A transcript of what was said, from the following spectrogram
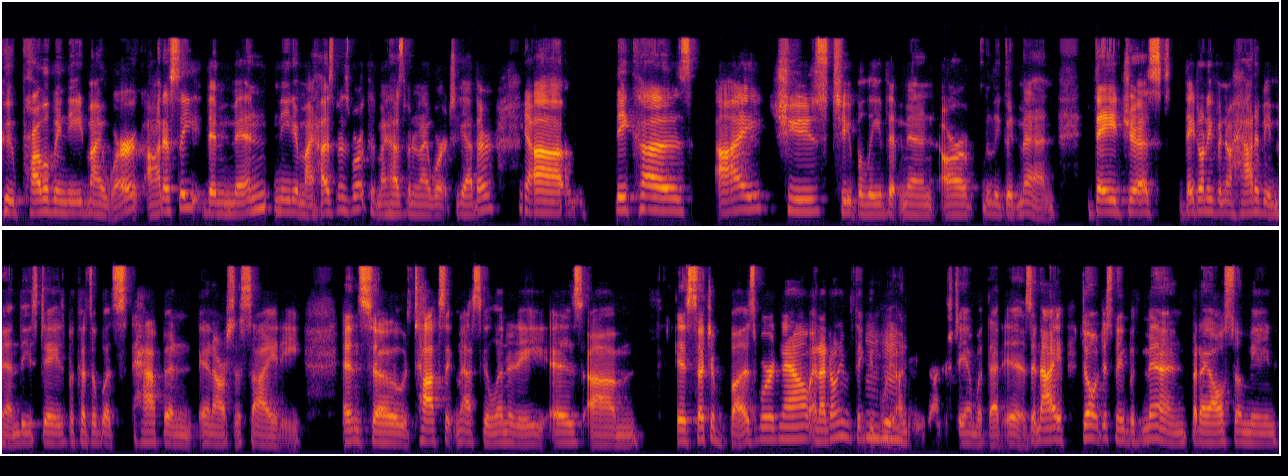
who probably need my work, honestly, than men needed my husband's work because my husband and I work together. Yeah. Um, because I choose to believe that men are really good men. They just they don't even know how to be men these days because of what's happened in our society. And so toxic masculinity is um is such a buzzword now and I don't even think people mm-hmm. really understand what that is. And I don't just mean with men, but I also mean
